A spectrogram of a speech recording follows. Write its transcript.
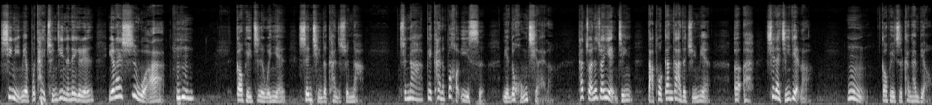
心里面不太纯净的那个人，原来是我啊！哼哼。高培志闻言，深情地看着孙娜。孙娜被看得不好意思，脸都红起来了。她转了转眼睛，打破尴尬的局面。呃呃，现在几点了？嗯，高培志看看表，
